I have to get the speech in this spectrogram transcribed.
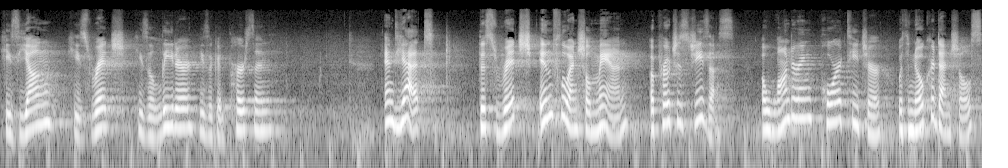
He's young, he's rich, he's a leader, he's a good person. And yet, this rich, influential man approaches Jesus, a wandering, poor teacher with no credentials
